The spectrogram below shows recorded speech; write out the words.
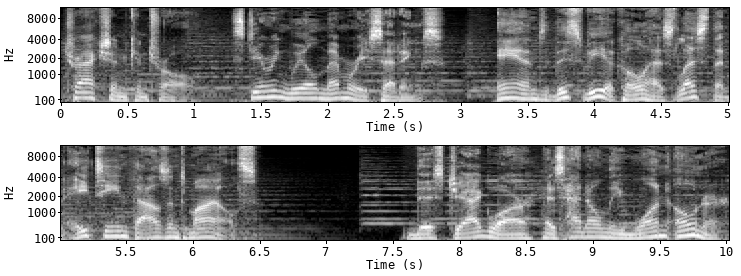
traction control, steering wheel memory settings, and this vehicle has less than 18,000 miles. This Jaguar has had only one owner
